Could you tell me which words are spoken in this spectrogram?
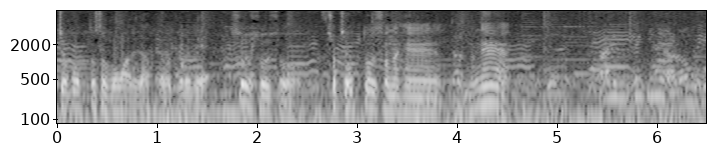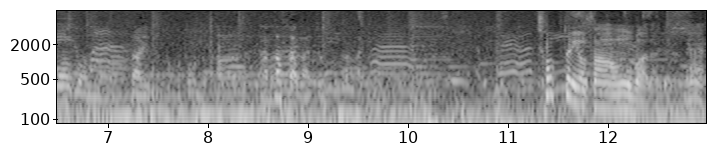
ちょこっとそこまでだったらこれで。そうそうそう。ちょこっとその辺ね。サイズ的にはロングワゴンのサイズとほとんど変わらない。高さがちょっと高い。ちょっと予算オーバーだけどね。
